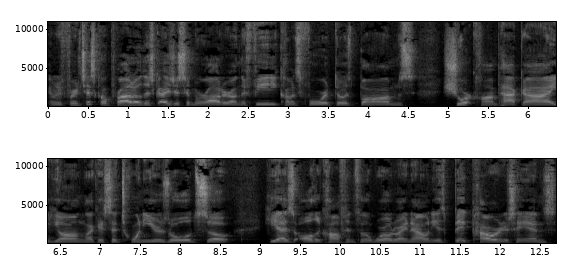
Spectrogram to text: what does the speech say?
And with Francisco Prado, this guy's just a marauder on the feet. He comes forward, throws bombs, short, compact guy, young, like I said, 20 years old. So he has all the confidence in the world right now, and he has big power in his hands.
